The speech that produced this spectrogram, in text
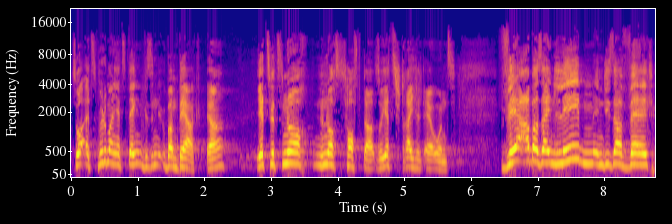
so als würde man jetzt denken, wir sind über dem Berg, ja? Jetzt wird es nur noch, nur noch softer. So jetzt streichelt er uns. Wer aber sein Leben in dieser Welt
